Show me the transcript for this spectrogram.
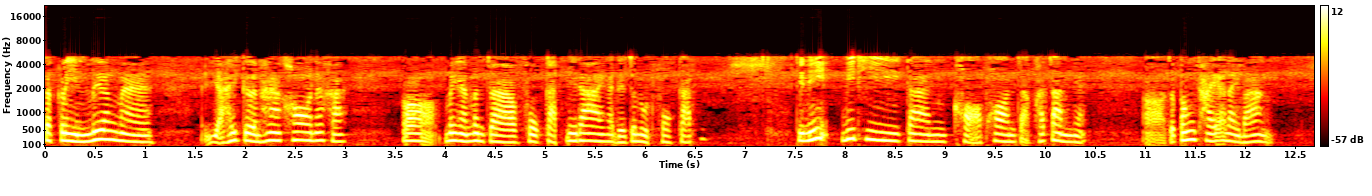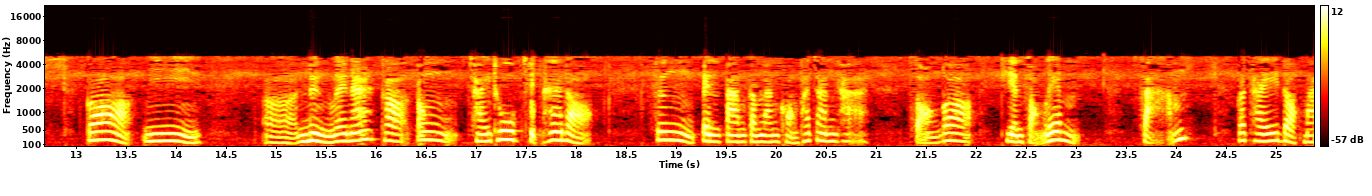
สกรีนเรื่องมา อย่าให้เกินห้าข้อนะคะ ก็ไม่งั้นมันจะโฟกัสไม่ได้ค่ะเดี๋ยวจะหลุดโฟกัส ทีนี้วิธีการขอพรจากพระจันทร์เนี่ยจะต้องใช้อะไรบ้าง ก็มีหนึ่งเลยนะ ก็ต้องใช้ทูบสิบห้าดอก ซึ่งเป็นตามกำลังของพระจันทร์ค่ะสองก็เทียนสองเล่มสามก็ใช้ดอกไม้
